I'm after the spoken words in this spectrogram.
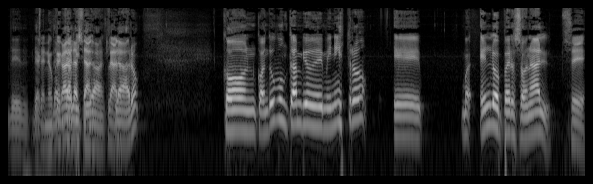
de, de- De de Neuquén acá de la Capital, ciudad. claro. Con, cuando hubo un cambio de ministro, eh, bueno, en lo personal, Sí.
